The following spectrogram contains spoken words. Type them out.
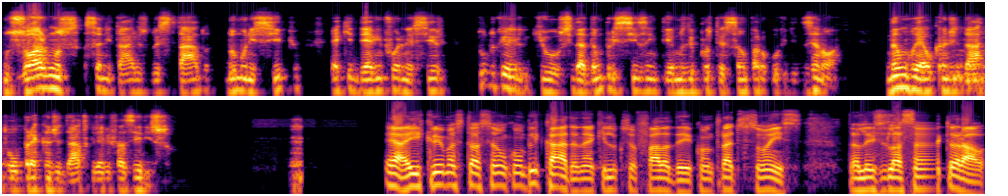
os órgãos sanitários do Estado, do município, é que devem fornecer tudo que, que o cidadão precisa em termos de proteção para o Covid-19. Não é o candidato ou pré-candidato que deve fazer isso. É, aí cria uma situação complicada, né? Aquilo que o senhor fala de contradições da legislação eleitoral.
